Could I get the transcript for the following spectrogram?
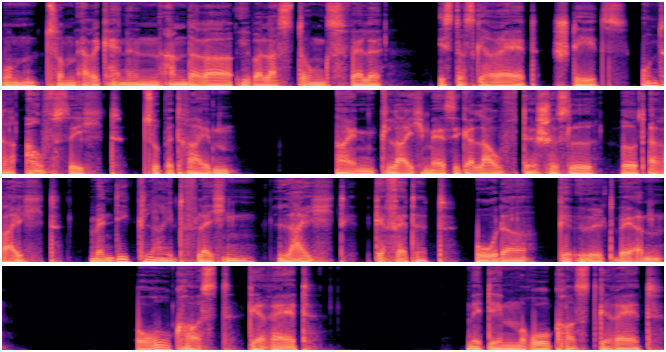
und zum Erkennen anderer Überlastungsfälle ist das Gerät stets unter Aufsicht zu betreiben. Ein gleichmäßiger Lauf der Schüssel wird erreicht, wenn die Gleitflächen leicht gefettet oder geölt werden. Rohkostgerät Mit dem Rohkostgerät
